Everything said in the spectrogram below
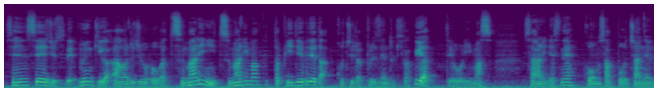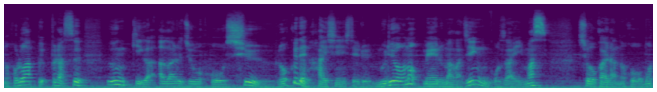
先生術で運気が上がる情報が詰まりに詰まりまくった PDF データ、こちらプレゼント企画やっております。さらにですね、コーンサポーチャンネルのフォローアップ、プラス、運気が上がる情報を週6で配信している無料のメールマガジンございます。紹介欄の方をもっ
